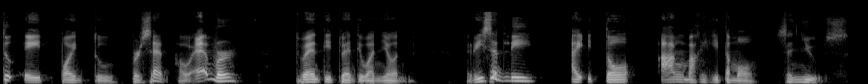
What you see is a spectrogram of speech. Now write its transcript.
to 8.2%. However, 2021 yon. Recently, ay ito ang makikita mo sa news.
